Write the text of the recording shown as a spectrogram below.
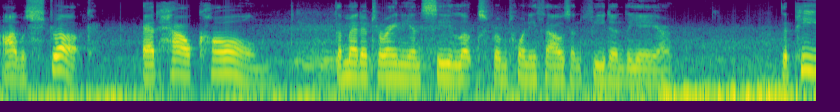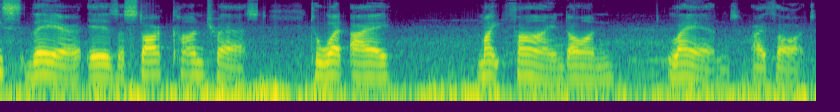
I was struck at how calm the Mediterranean Sea looks from 20,000 feet in the air. The peace there is a stark contrast to what I might find on land, I thought.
